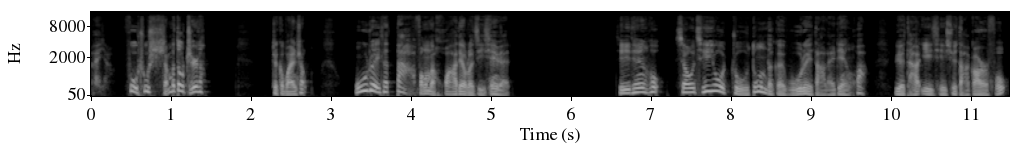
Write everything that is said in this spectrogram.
哎呀，付出什么都值了。这个晚上，吴瑞他大方的花掉了几千元。几天后，小齐又主动的给吴瑞打来电话，约他一起去打高尔夫。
